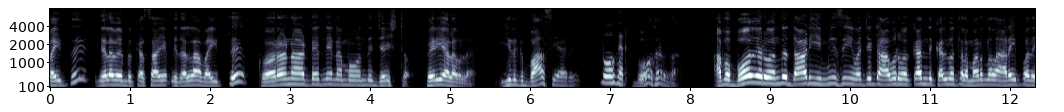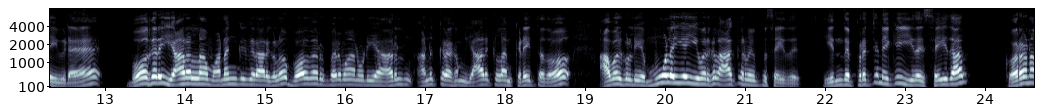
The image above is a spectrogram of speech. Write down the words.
வைத்து நிலவேம்பு கஷாயம் இதெல்லாம் வைத்து கொரோனாட்டேருந்தே நம்ம வந்து ஜெயிச்சிட்டோம் பெரிய அளவில். இதுக்கு பாஸ் யாரு? போகர். போகர் தான். அப்போ போகர் வந்து தாடியும் மீசையும் வச்சுட்டு அவர் உட்காந்து கல்வத்தில் மருந்தெல்லாம் அரைப்பதை விட போகரை யாரெல்லாம் வணங்குகிறார்களோ போகர் பெருமானுடைய அருள் அனுக்கிரகம் யாருக்கெல்லாம் கிடைத்ததோ அவர்களுடைய மூளையை இவர்கள் ஆக்கிரமிப்பு செய்து இந்த பிரச்சனைக்கு இதை செய்தால் கொரோனா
